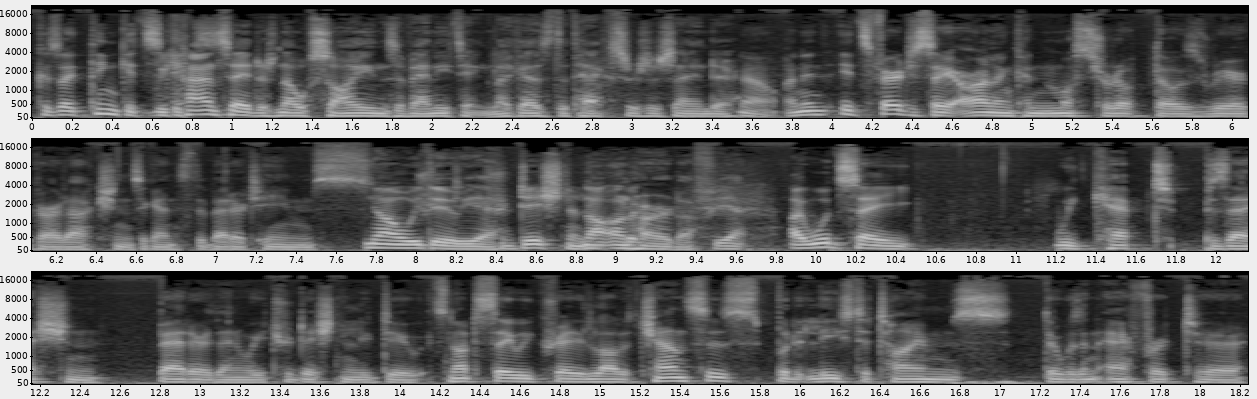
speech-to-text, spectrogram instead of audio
Because I think it's we it's- can't say there's no signs of anything, like as the texters are saying there. No, and it's fair to say Ireland can muster up those rearguard actions against the better teams. No, we do. Yeah, traditionally, not unheard of. Yeah. I would say we kept possession better than we traditionally do. It's not to say we created a lot of chances, but at least at times there was an effort to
